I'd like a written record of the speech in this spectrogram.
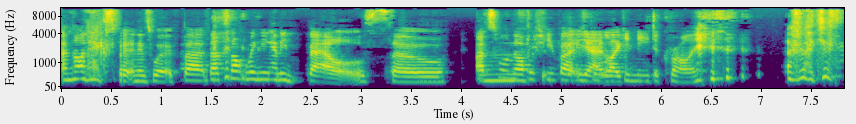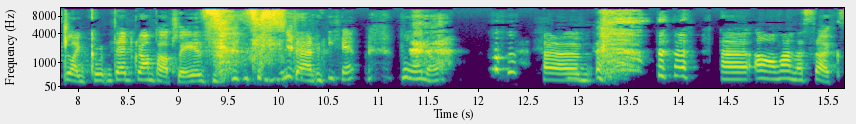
I'm not an expert in his work, but that's not ringing any bells. So That's I'm not. if you but really yeah, feel like you need a cry. just like dead grandpa, please. Just done. yeah, why not? Um, Uh, oh man, that sucks.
